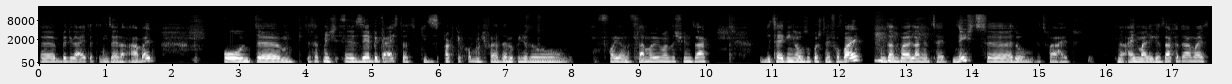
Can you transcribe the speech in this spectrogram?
äh, begleitet in seiner Arbeit. Und ähm, das hat mich äh, sehr begeistert, dieses Praktikum. Ich war da wirklich so Feuer und Flamme, wie man so schön sagt. Die Zeit ging auch super schnell vorbei und dann war lange Zeit nichts. Äh, also es war halt eine einmalige Sache damals.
